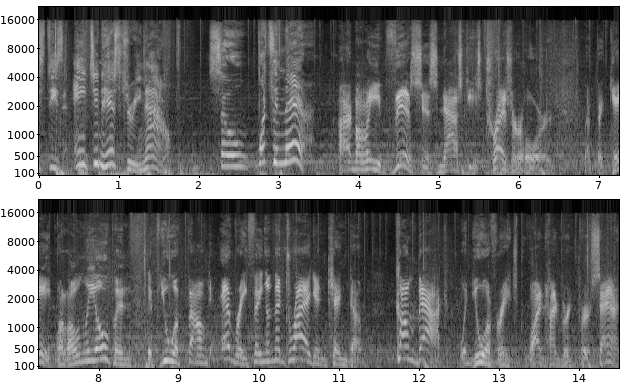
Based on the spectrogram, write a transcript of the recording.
Gnasty's ancient history now. So, what's in there? I believe this is Gnasty's treasure hoard. But the gate will only open if you have found everything in the Dragon Kingdom. Come back when you have reached 100%.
